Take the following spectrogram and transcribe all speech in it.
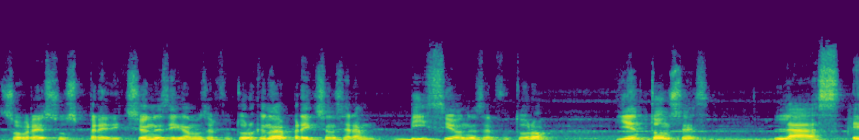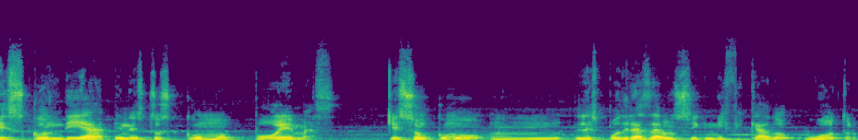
sobre sus predicciones, digamos, del futuro, que no eran predicciones, eran visiones del futuro. Y entonces las escondía en estos como poemas, que son como, mm, les podrías dar un significado u otro.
